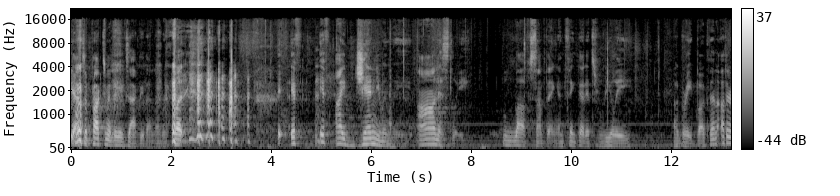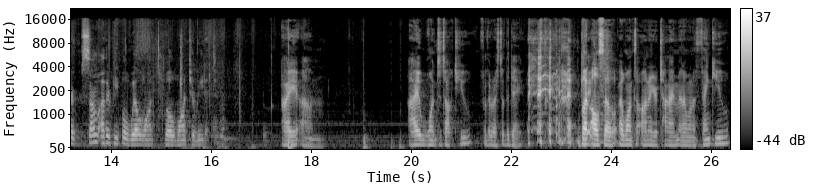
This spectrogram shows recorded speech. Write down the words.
yeah, it's approximately exactly that number. But if if I genuinely, honestly love something and think that it's really a great book, then other some other people will want will want to read it. I um I want to talk to you for the rest of the day. but also I want to honor your time and I want to thank you.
